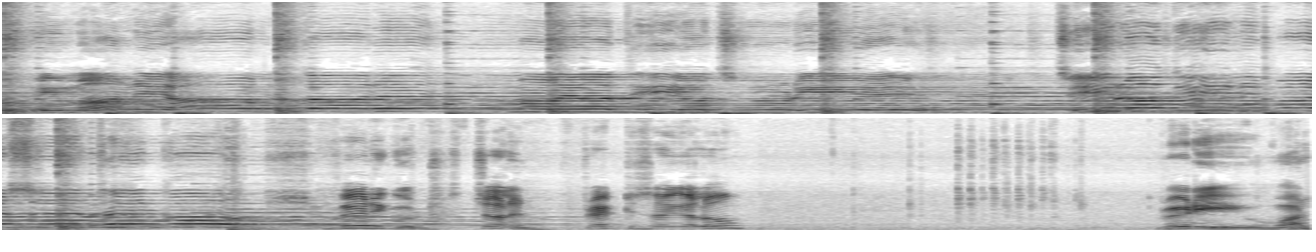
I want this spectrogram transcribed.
অভিমানে আপনারে মায়া দিও ছড়িয়ে। চিরদিন পাশে থেকো। ভেরি গুড চলেন প্র্যাকটিস হয়ে গেল। রেডি ওয়ান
